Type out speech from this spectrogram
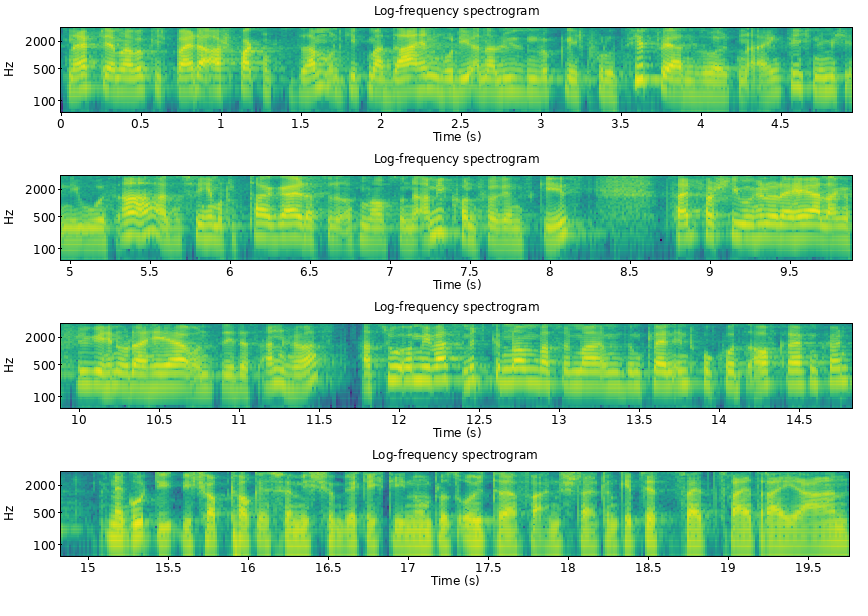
kneift er mal wirklich beide Arschbacken zusammen und geht mal dahin, wo die Analysen wirklich produziert werden sollten eigentlich, nämlich in die USA. Also das finde ich immer total geil, dass du dann auch mal auf so eine Ami-Konferenz gehst. Zeitverschiebung hin oder her, lange Flüge hin oder her und dir das anhörst. Hast du irgendwie was mitgenommen, was wir mal in so einem kleinen Intro kurz aufgreifen können? Na gut, die, die Shop Talk ist für mich schon wirklich die Nonplusultra-Veranstaltung. Gibt es jetzt seit zwei, drei Jahren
